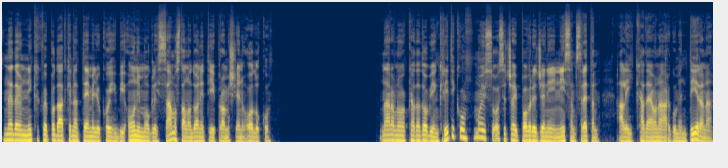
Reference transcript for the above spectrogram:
ne daju nikakve podatke na temelju kojih bi oni mogli samostalno donijeti promišljenu odluku. Naravno, kada dobijem kritiku, moji su osjećaj povređeni i nisam sretan, ali kada je ona argumentirana,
